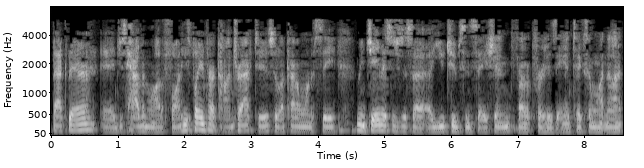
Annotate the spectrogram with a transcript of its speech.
back there and just having a lot of fun. He's playing for a contract too, so I kind of want to see. I mean, Jameis is just a, a YouTube sensation for for his antics and whatnot,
